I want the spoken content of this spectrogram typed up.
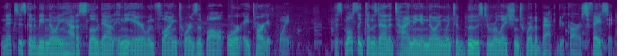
Next is going to be knowing how to slow down in the air when flying towards the ball or a target point. This mostly comes down to timing and knowing when to boost in relation to where the back of your car is facing.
